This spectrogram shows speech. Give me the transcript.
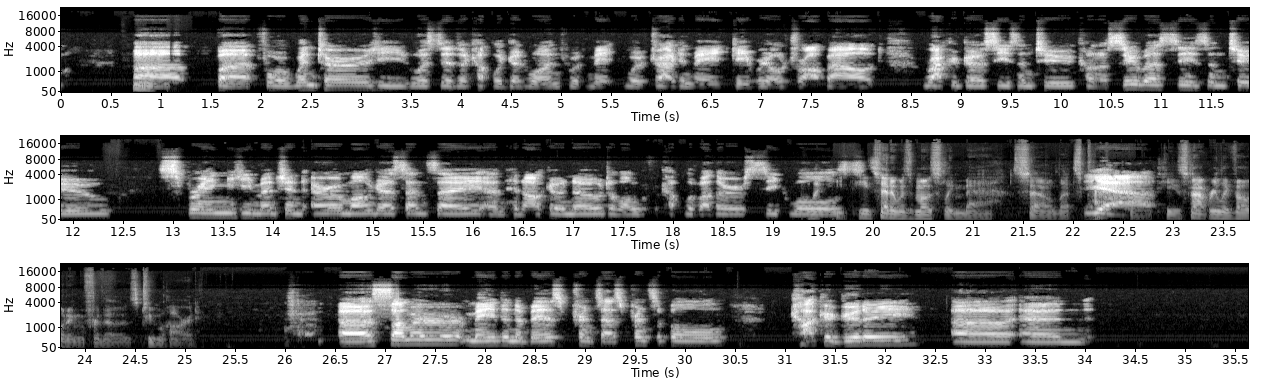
Hmm. Uh, but for winter, he listed a couple of good ones with Ma- with Dragon Maid, Gabriel Dropout, Rakugo Season 2, Konosuba Season 2. Spring, he mentioned Eromanga Sensei and Hinako Note, along with a couple of other sequels. he, he said it was mostly meh, so let's. Yeah. that. He's not really voting for those too hard. Uh, Summer, Made in Abyss, Princess Principal, Kakegurui, uh, and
